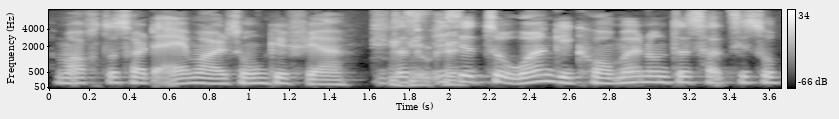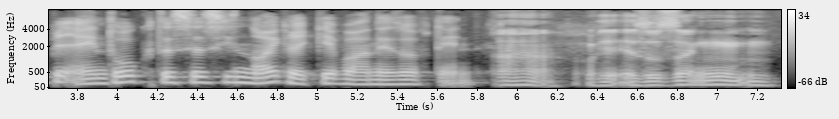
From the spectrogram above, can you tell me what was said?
Er macht das halt einmal so ungefähr. Das okay. ist ihr zu Ohren gekommen und das hat sie so beeindruckt, dass er sich neugierig geworden ist auf den. Aha, okay. Also sagen,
